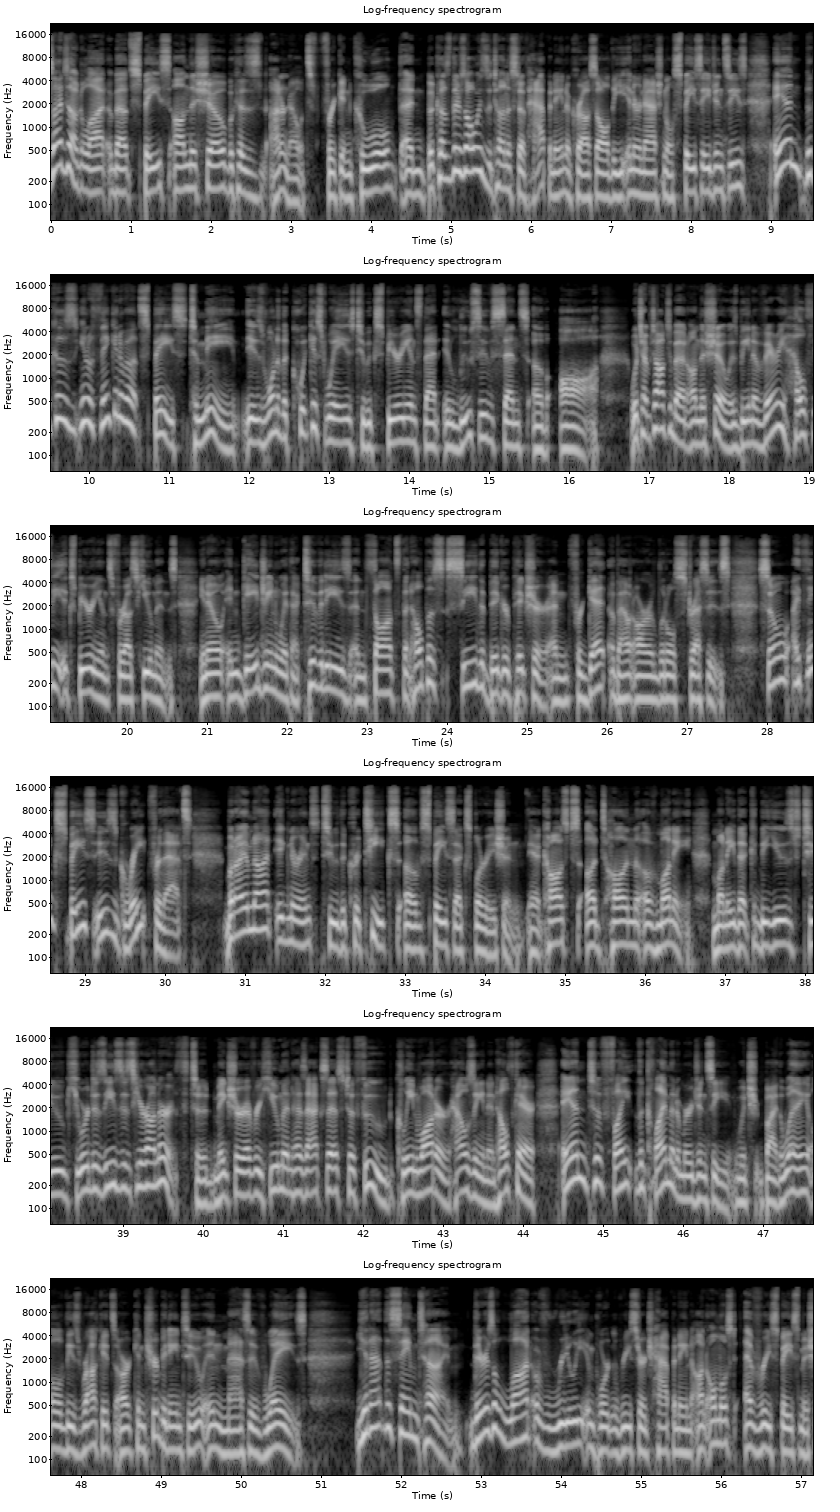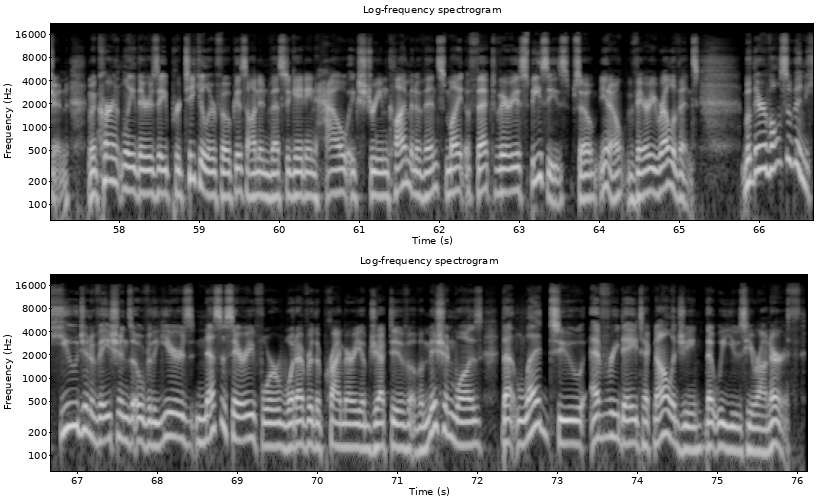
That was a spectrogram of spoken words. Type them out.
So I talk a lot about space on this show because, I don't know, it's freaking cool, and because there's always a ton of stuff happening across all the international space agencies, and because, you know, thinking about space, to me, is one of the quickest ways to experience that elusive sense of awe which I've talked about on the show as being a very healthy experience for us humans. You know, engaging with activities and thoughts that help us see the bigger picture and forget about our little stresses. So I think space is great for that. But I am not ignorant to the critiques of space exploration. It costs a ton of money. Money that could be used to cure diseases here on Earth, to make sure every human has access to food, clean water, housing, and healthcare, and to fight the climate emergency which, by the way, all of these rockets are contributing to in massive ways. Yet at the same time, there is a lot of really important research happening on almost every space mission. I mean, currently, there is a particular focus on investigating how extreme climate events might affect various species, so, you know, very relevant. But there have also been huge innovations over the years necessary for whatever the primary objective of a mission was that led to everyday technology that we use here on Earth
